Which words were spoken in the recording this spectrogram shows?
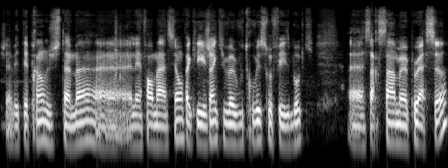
j'avais été prendre justement euh, l'information. Fait que les gens qui veulent vous trouver sur Facebook, euh, ça ressemble un peu à ça.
